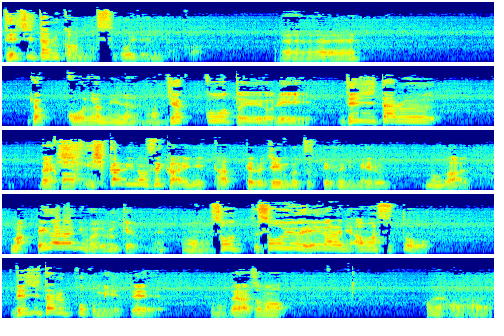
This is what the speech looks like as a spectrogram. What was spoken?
デジタル感がすごい出んねやんか。え逆光には見えないの？逆光というよりデジタルだからひ光の世界に立ってる人物っていうふうに見えるのがまあ絵柄にもよるけどね。うん。そうそういう絵柄に合わすとデジタルっぽく見えてうんだからそのはいはいはい。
